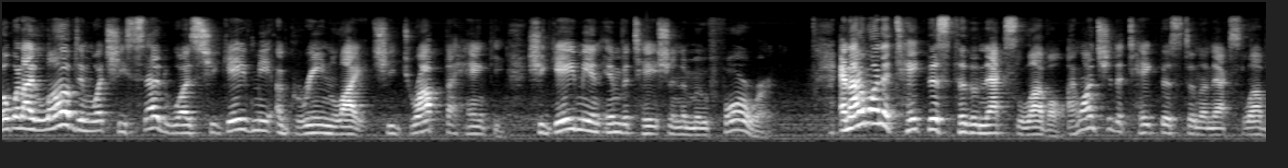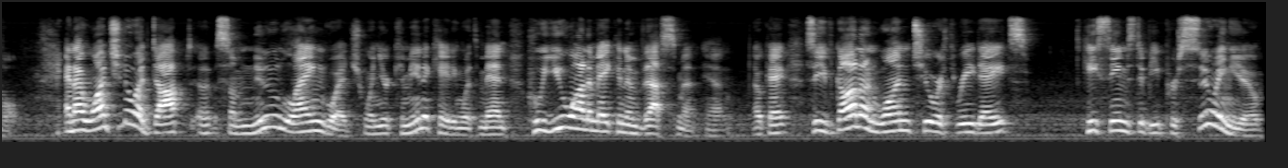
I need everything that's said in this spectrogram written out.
But what I loved and what she said was she gave me a green light. She dropped the hanky. She gave me an invitation to move forward. And I want to take this to the next level. I want you to take this to the next level. And I want you to adopt uh, some new language when you're communicating with men who you want to make an investment in. Okay? So you've gone on one, two, or three dates he seems to be pursuing you.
